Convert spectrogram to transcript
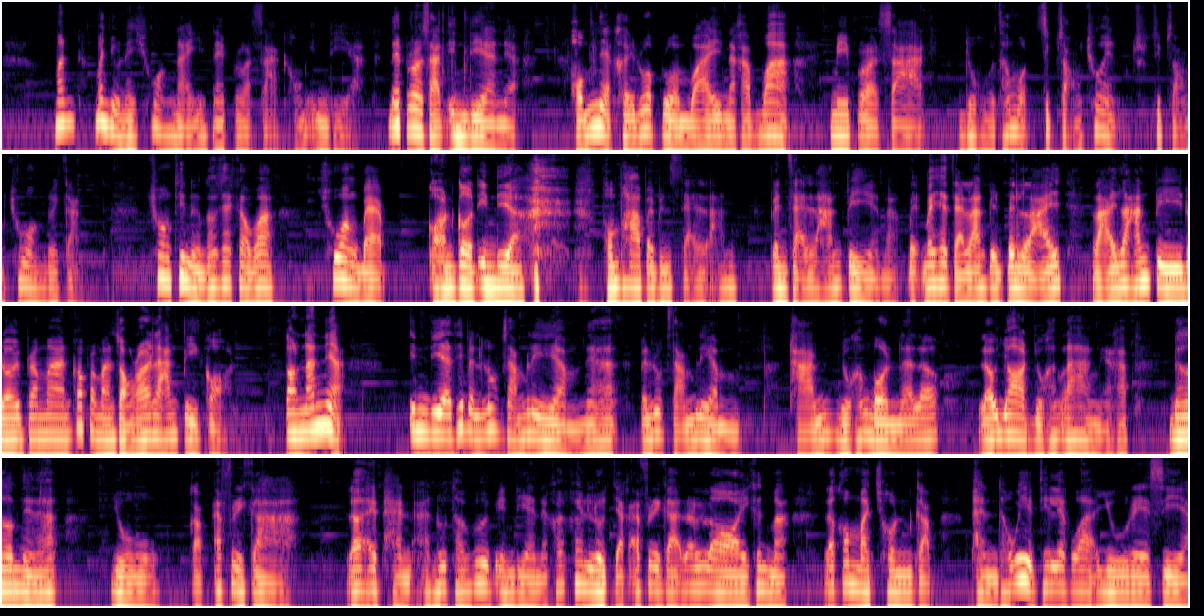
มันมันอยู่ในช่วงไหนในประวัติศาสตร์ของอินเดีย ในประวัติศาสตร์อินเดียเนี่ยผมเนี่ยเคยรวบรวมไว้นะครับว่ามีประวัติศาสตร์อยู่ทั้งหมด 12 ช่วง 12 ช่วงด้วยกัน ช่วงที่1ต้องใช้คำว่าช่วงแบบก่อนเกิดอินเดีย ผมพาไปเป็นแสนล้านเป็นแสนล้านปีนะไม่ใช่แสนล้านปีเป็นหลายหลายล้านปีโดยประมาณก็ประมาณ 200 ล้านปีก่อน ตอนนั้นเนี่ยอินเดียที่เป็นรูปสามเหลี่ยมเนี่ยฮะ เป็นรูปสามเหลี่ยมฐานอยู่ข้างบนแล้วแล้วแล้วยอดอยู่ข้างล่างเนี่ยครับเดิมเนี่ยนะอยู่กับแอฟริกา แล้วไอ้แผ่นอนุทวีปอินเดียเนี่ยค่อยๆ หลุดจากแอฟริกาแล้วลอยขึ้นมา แล้วก็มาชนกับแผ่นทวีปที่เรียกว่ายูเรเซีย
